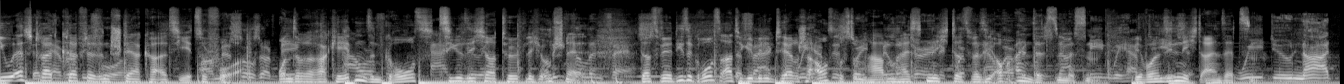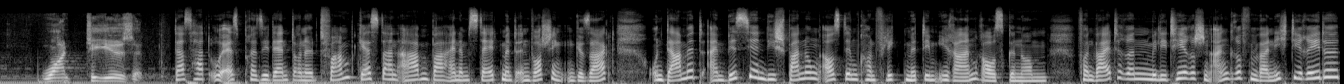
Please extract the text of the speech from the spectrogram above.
Die US-Streitkräfte sind stärker als je zuvor. Unsere Raketen sind groß, zielsicher, tödlich und schnell. Dass wir diese großartige militärische Ausrüstung haben, heißt nicht, dass wir sie auch einsetzen müssen. Wir wollen sie nicht einsetzen. Das hat US-Präsident Donald Trump gestern Abend bei einem Statement in Washington gesagt und damit ein bisschen die Spannung aus dem Konflikt mit dem Iran rausgenommen. Von weiteren militärischen Angriffen war nicht die Rede,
